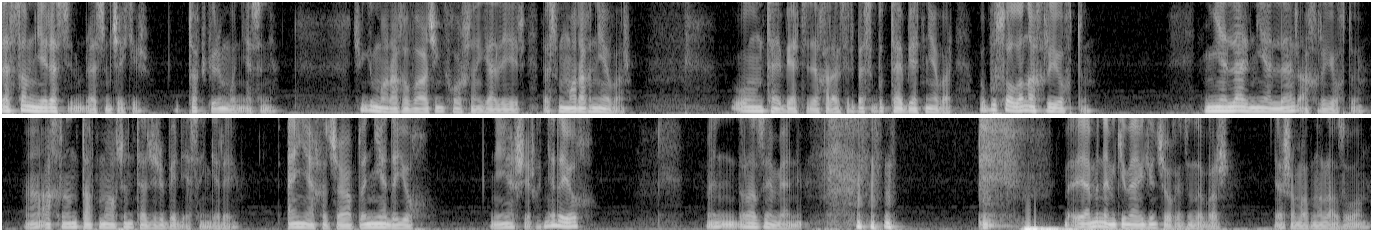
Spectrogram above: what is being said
Rəssam niyə rəsm, rəsm çəkir? Tap görüm bu niyəsini. Çünki marağı var, çünki xoşuna gəlir. Bəs bu maraq niyə var? Onun təbiətidir, xarakteri. Bəs bu təbiət niyə var? Və bu sualların axırı yoxdur. Niyələr, niyələr axırı yoxdur. Hə? Axırını tapmaq üçün təcrübə eləyəsən gərək. Ən yaxşı cavab da niyə də yox. Niyə yaşayırıq? Niyə də yox? Mən razıyam yəni. Əminəm ki, mənim kimi çox insan da var yaşamaqdan razı olan.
